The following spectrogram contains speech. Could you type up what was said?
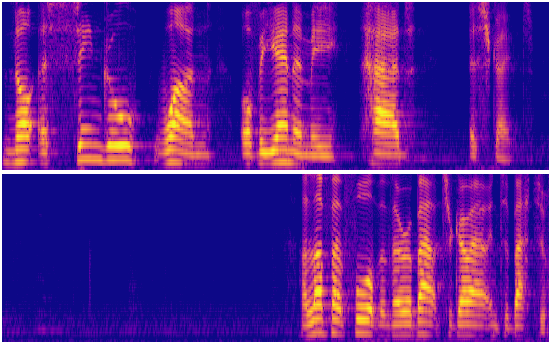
Not a single one of the enemy had escaped. I love that thought that they're about to go out into battle.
